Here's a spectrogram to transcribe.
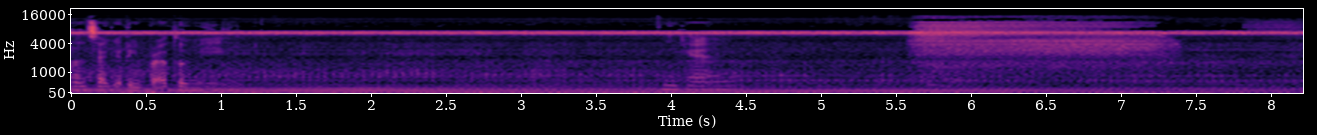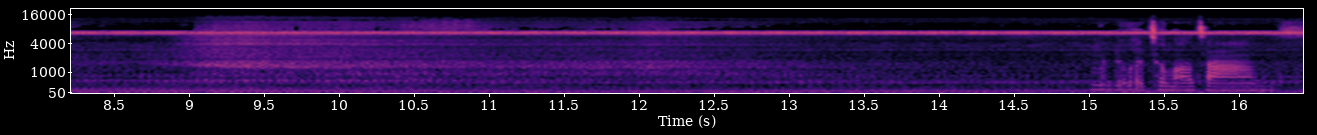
To take a deep breath with me. You can. I'm gonna do it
